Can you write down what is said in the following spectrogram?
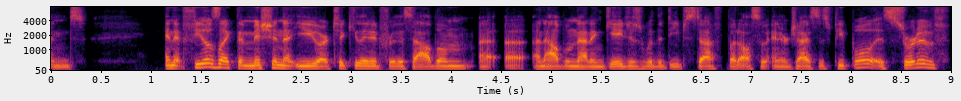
and and it feels like the mission that you articulated for this album uh, uh, an album that engages with the deep stuff but also energizes people is sort of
